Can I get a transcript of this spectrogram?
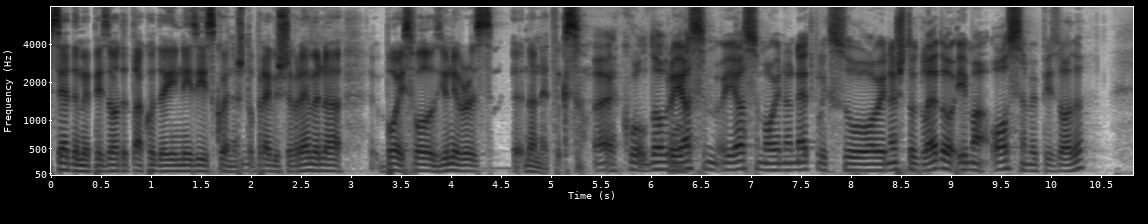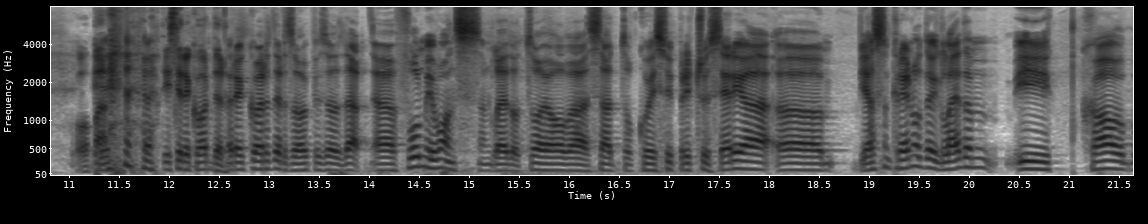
sedam epizoda, tako da i ne iziskuje nešto previše vremena, Boys Follows Universe eh, na Netflixu. E, cool, dobro, ja sam, ja sam ovaj na Netflixu ovaj nešto gledao, ima osam epizoda. Opa, ti si rekorder. Rekorder za ovu epizodu, da. Uh, Fool Me Once sam gledao, to je ova sad o kojoj svi pričaju serija. Uh, ja sam krenuo da je gledam i kao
